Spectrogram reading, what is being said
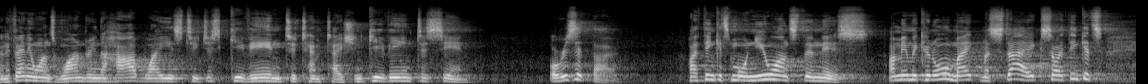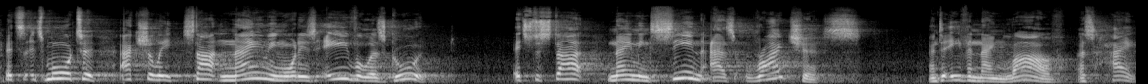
And if anyone's wondering, the hard way is to just give in to temptation, give in to sin. Or is it though? I think it's more nuanced than this. I mean, we can all make mistakes, so I think it's, it's, it's more to actually start naming what is evil as good. It's to start naming sin as righteous and to even name love as hate.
